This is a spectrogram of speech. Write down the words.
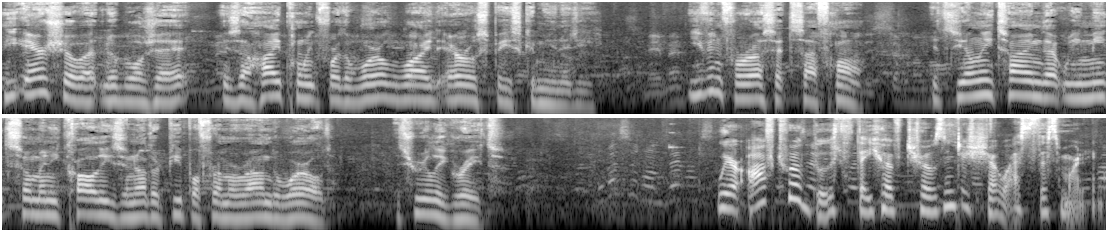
The air show at Le Bourget is a high point for the worldwide aerospace community even for us at Safran. It's the only time that we meet so many colleagues and other people from around the world. It's really great. We are off to a booth that you have chosen to show us this morning,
